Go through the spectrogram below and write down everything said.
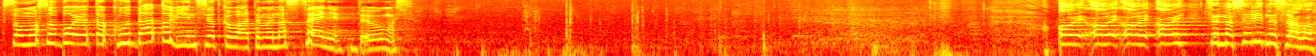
само собою, таку дату він святкуватиме на сцені. Дивимось. Ой, ой, ой, ой, це наше рідне село.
